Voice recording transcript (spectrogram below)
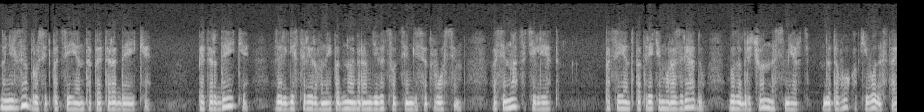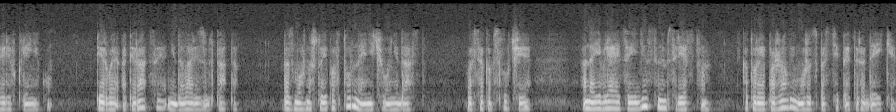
Но нельзя бросить пациента Петера Дейке. Петер Дейке, зарегистрированный под номером 978, 18 лет, Пациент по третьему разряду был обречен на смерть до того, как его доставили в клинику. Первая операция не дала результата. Возможно, что и повторная ничего не даст. Во всяком случае, она является единственным средством, которое, пожалуй, может спасти Петера Дейке.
